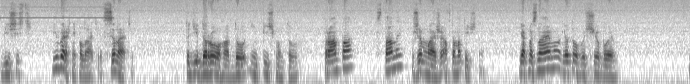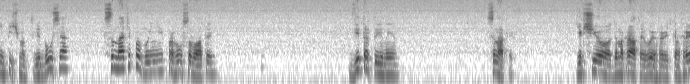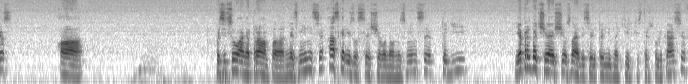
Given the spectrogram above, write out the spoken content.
більшість і в верхній палаті, в Сенаті. Тоді дорога до імпічменту Трампа стане вже майже автоматичною. Як ми знаємо, для того, щоб імпічмент відбувся, в Сенаті повинні проголосувати дві третини сенаторів. Якщо демократи виграють Конгрес, а позиціювання Трампа не зміниться, а скоріше за все, що воно не зміниться, тоді я передбачаю, що знайдеться відповідна кількість республіканців,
